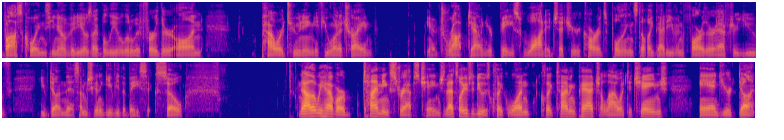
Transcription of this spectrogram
VoskCoin's, you know, videos. I believe a little bit further on power tuning if you want to try and you know drop down your base wattage that your card's pulling and stuff like that even farther after you've you've done this. I'm just going to give you the basics. So now that we have our timing straps changed, that's all you have to do is click one click timing patch, allow it to change, and you're done.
